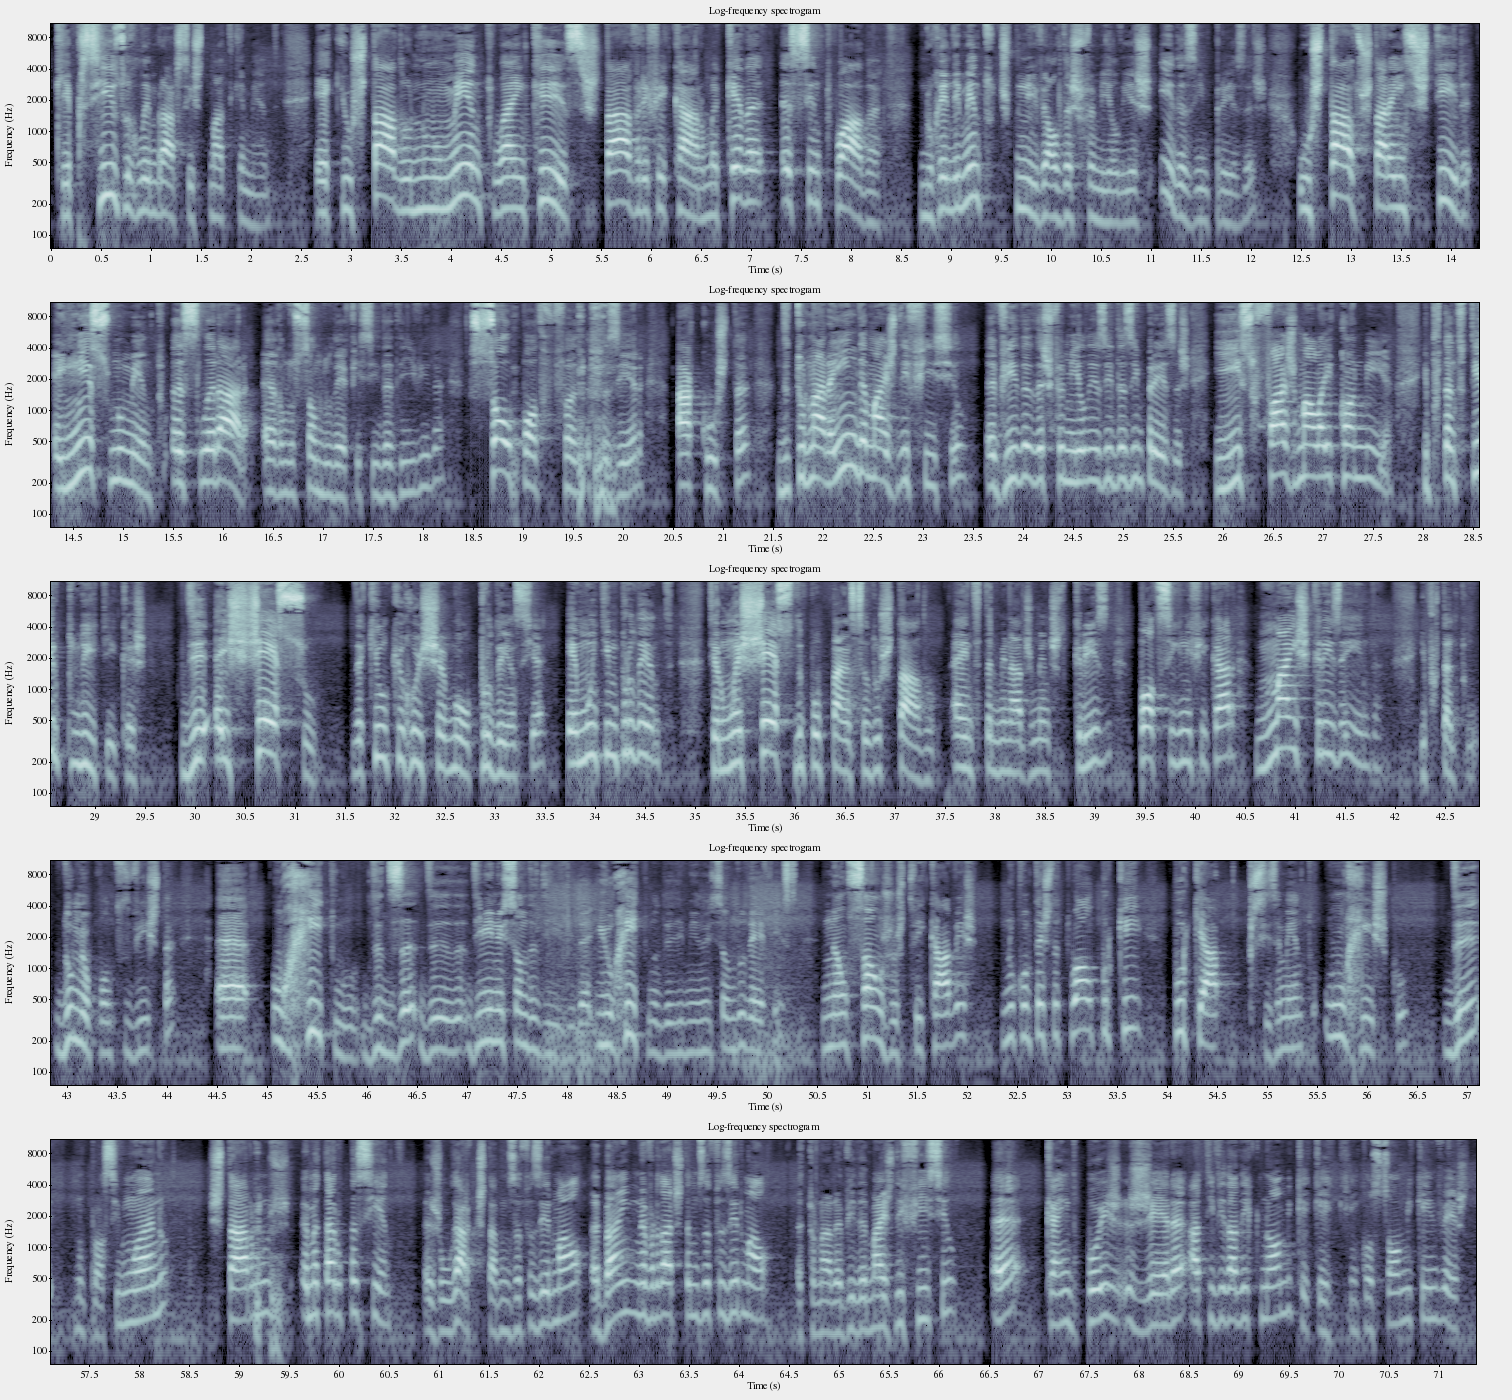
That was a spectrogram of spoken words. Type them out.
que é preciso relembrar sistematicamente, é que o Estado, no momento em que se está a verificar uma queda acentuada no rendimento disponível das famílias e das empresas, o Estado estar a insistir em, nesse momento, acelerar a redução do déficit da dívida, só o pode fazer à custa de tornar ainda mais difícil a vida das famílias e das empresas. E isso faz mal à economia. E, portanto, ter políticas de excesso daquilo que o Rui chamou prudência é muito imprudente. Ter um excesso de poupança do Estado em determinados momentos de crise pode significar mais crise ainda. E, portanto, do meu ponto de vista, uh, o ritmo de, de, diminuição da dívida e o ritmo de diminuição do déficit não são justificáveis no contexto atual. Porquê? Porque há, precisamente, um risco de, no próximo ano, estarmos a matar o paciente a julgar que estamos a fazer mal, a bem, na verdade estamos a fazer mal, a tornar a vida mais difícil a quem depois gera a atividade económica, que é quem consome e quem investe.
